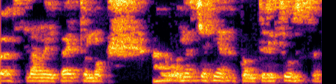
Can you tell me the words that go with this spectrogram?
э, страны, поэтому а, у нас сейчас нет какого-то ресурса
